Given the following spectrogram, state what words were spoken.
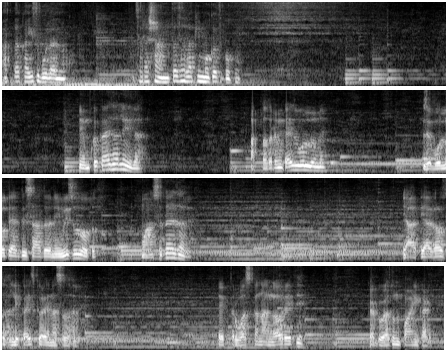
आता काहीच बोलायला नको. जरा शांत झाला की मगच बघू. नेमकं काय झालं हिला? आता तर मी काहीच बोललो नाही. जे बोललो ते अगदी साधं नेहमीच होतं. मग असं काय झालं? या आधी आगाव झाली काहीच कळेन असं झालं. एक तर वस्कन अंगावर येते त्या डोळ्यातून पाणी काढते.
